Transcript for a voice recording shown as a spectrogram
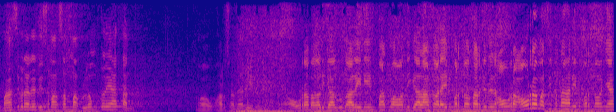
masih berada di semak-semak belum kelihatan. Oh harus ada ini. Aura bakal diganggu kali ini 4 melawan 3 langsung ada Inferno Sargent dari Aura. Aura masih menahan Inferno-nya.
